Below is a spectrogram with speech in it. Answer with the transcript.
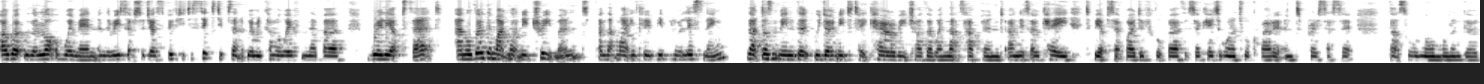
I work with a lot of women, and the research suggests 50 to 60% of women come away from their birth really upset and although they might not need treatment, and that might include people who are listening, that doesn't mean that we don't need to take care of each other when that's happened. And it's okay to be upset by a difficult birth. It's okay to want to talk about it and to process it. That's all normal and good.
